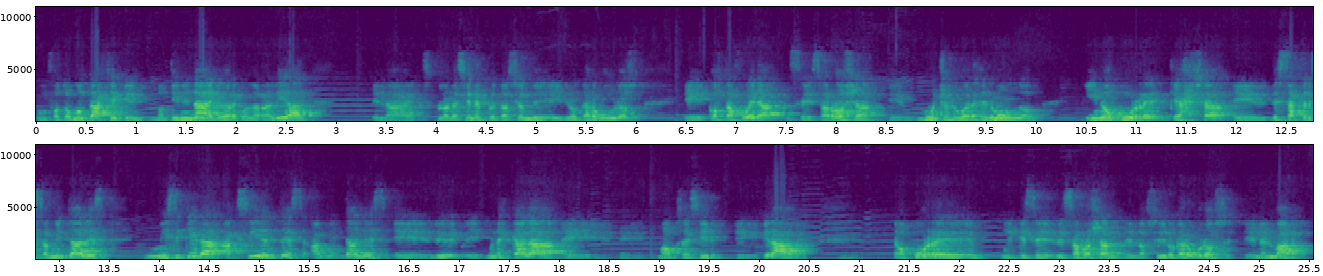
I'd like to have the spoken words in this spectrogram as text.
un fotomontaje que no tiene nada que ver con la realidad, la exploración y explotación de hidrocarburos eh, costa afuera se desarrolla en muchos lugares del mundo y no ocurre que haya eh, desastres ambientales, ni siquiera accidentes ambientales eh, de una escala, vamos a decir, grave. Ocurre que se desarrollan los hidrocarburos en el mar,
